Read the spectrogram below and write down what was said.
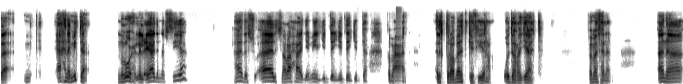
فاحنا متى نروح للعيادة النفسية؟ هذا السؤال صراحة جميل جدا جدا جدا. طبعا الاضطرابات كثيرة ودرجات. فمثلا أنا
